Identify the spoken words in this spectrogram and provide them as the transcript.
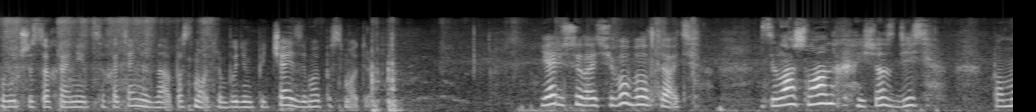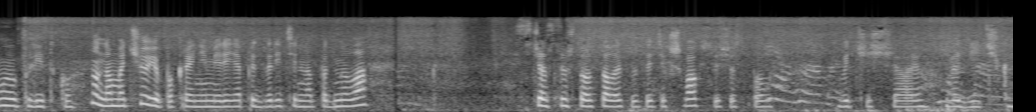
лучше сохранится. Хотя, не знаю, посмотрим. Будем пить чай, зимой посмотрим. Я решила, чего болтать. Взяла шланг и сейчас здесь помою плитку. Ну, намочу ее, по крайней мере, я предварительно подмела. Сейчас все, что осталось вот этих швах, все сейчас вычищаю водичкой.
